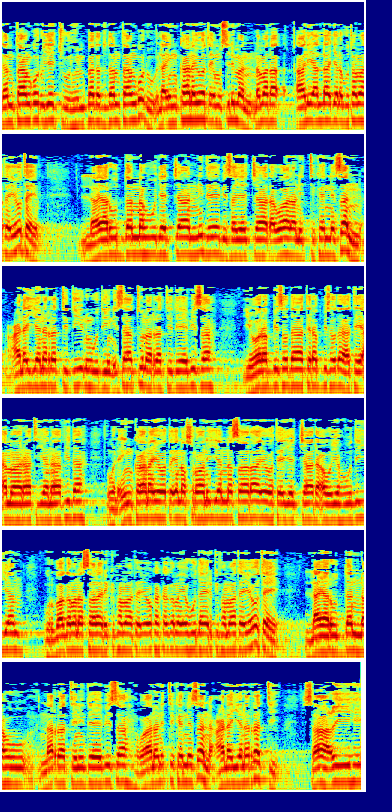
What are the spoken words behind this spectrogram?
dantaan godhu jechuu hin badadu dantaan godhu la'in kaana yoo ta'e musliman nama qaalii allaa jala butamaa ta'e yoo ta'e layaruddannahu jechaan ni deebisa jechaadha waan an itti kenne san calayyan irratti diinuhu diin isaatun irratti deebisa yoo rabbi sodaate rabbi sodaate amaanaati yanaafida walain kaana yoo ta'e nasraaniyyan nasaaraa yoo ta'e jechaadha aw yahudiyyan gurbaa gama nasaaraa hirkifamaa ta'e yookaan gama yahudaa hirkifamaa ta'e yoo ta'e layaruddannahu narratti ni deebisa waan an itti kenne san calayyan irratti saaciihi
